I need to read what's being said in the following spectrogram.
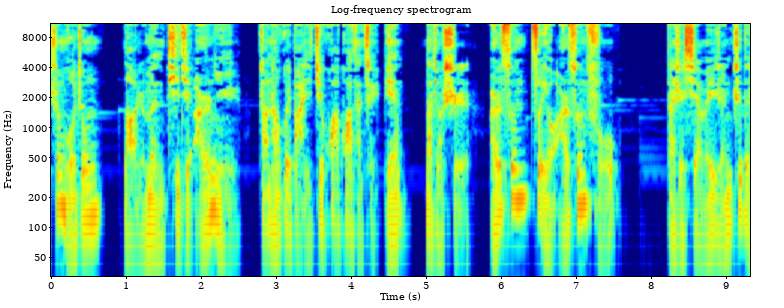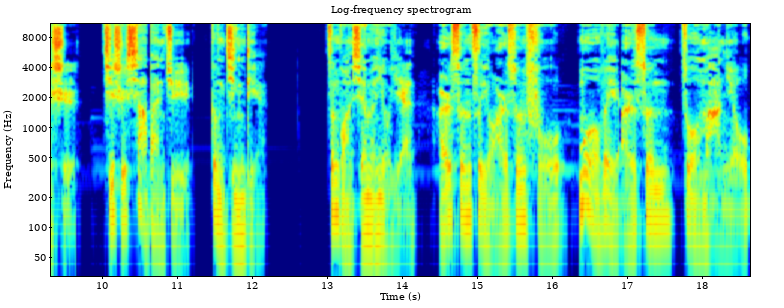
生活中，老人们提起儿女，常常会把一句话挂在嘴边，那就是“儿孙自有儿孙福”。但是鲜为人知的是，其实下半句更经典。《增广贤文》有言：“儿孙自有儿孙福，莫为儿孙做马牛。”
